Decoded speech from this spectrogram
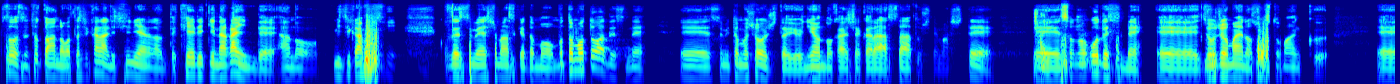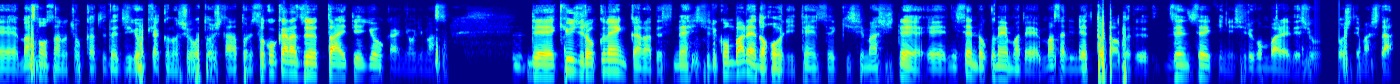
そうですね、ちょっとあの私、かなりシニアなので、経歴長いんで、あの短めにご説明しますけども、もともとはですね、えー住友商事という日本の会社からスタートしてまして、えーその後ですね、えー上場前のソフトバンク、えー、マソンさんの直轄で事業企画の仕事をした後に、そこからずっと IT 業界におります。で、96年からですね、シリコンバレーの方に転籍しまして、えー2006年までまさにネットバブル全盛期にシリコンバレーで仕事をしてました。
